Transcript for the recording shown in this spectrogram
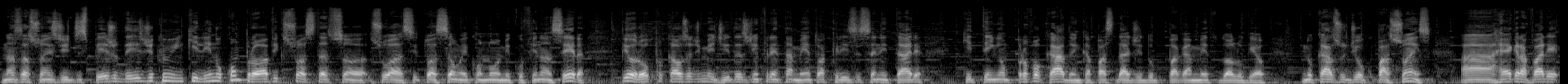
nas ações de despejo, desde que o inquilino comprove que sua, sua, sua situação econômico-financeira piorou por causa de medidas de enfrentamento à crise sanitária que tenham provocado a incapacidade do pagamento do aluguel. No caso de ocupações, a regra vale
